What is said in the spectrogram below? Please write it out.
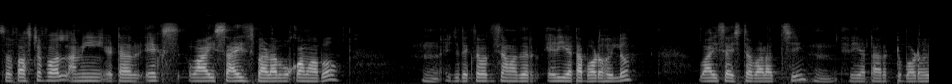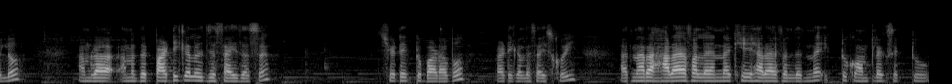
সো ফার্স্ট অফ অল আমি এটার এক্স ওয়াই সাইজ বাড়াবো, কমাবো। এই যে দেখতে পাচ্ছি আমাদের এরিয়াটা বড় হইল। ওয়াই সাইজটা বাড়াচ্ছি। এরিয়াটা আর একটু বড় হইল। আমরা, আমাদের পার্টিকেলের যে সাইজ আছে, সেটা একটু বাড়াবো পার্টিকেলের সাইজ কই আপনারা হারায় ফেলেন না, খেয়ে হারায় ফেললেন না, একটু কমপ্লেক্স একটু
